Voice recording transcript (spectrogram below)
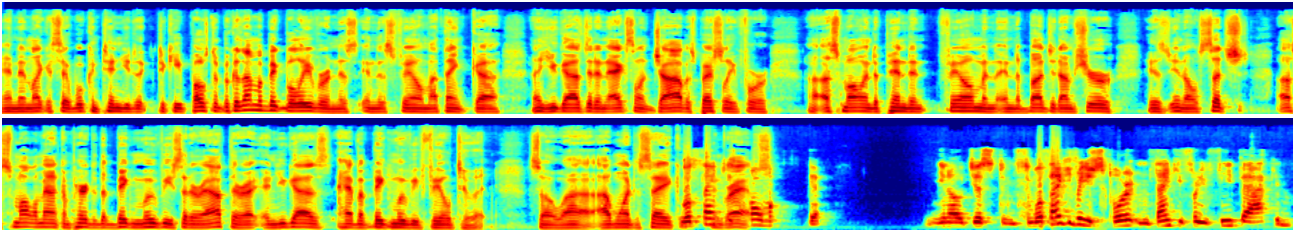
And then, like I said, we'll continue to, to keep posting because I'm a big believer in this in this film. I think, uh, I think you guys did an excellent job, especially for uh, a small independent film, and, and the budget I'm sure is you know such a small amount compared to the big movies that are out there. And you guys have a big movie feel to it. So uh, I wanted to say, well, thank congrats. You, so you know, just well, thank you for your support and thank you for your feedback and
